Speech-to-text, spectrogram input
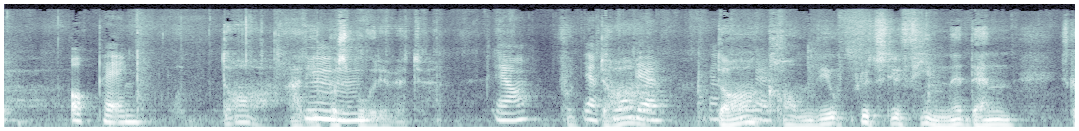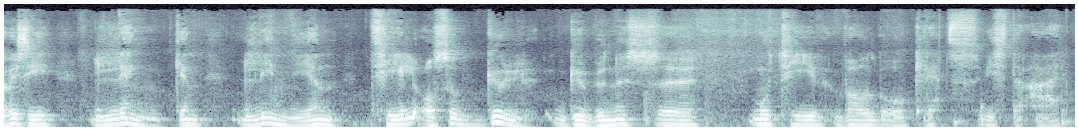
oppheng. Og da er vi på mm. sporet, vet du. Ja, For jeg da, tror det. Jeg da tror det. kan vi jo plutselig finne den, skal vi si, lenken, linjen, til også gullgubbenes uh, motivvalg og krets, hvis det er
